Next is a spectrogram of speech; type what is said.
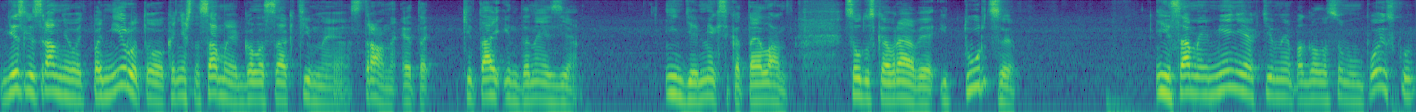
Если сравнивать по миру, то, конечно, самые голосоактивные страны это Китай, Индонезия, Индия, Мексика, Таиланд, Саудовская Аравия и Турция. И самые менее активные по голосовому поиску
